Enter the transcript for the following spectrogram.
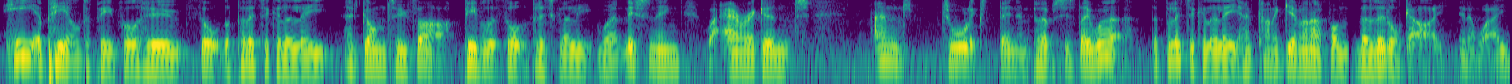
He appealed to people who thought the political elite had gone too far. People that thought the political elite weren't listening, were arrogant, and to all extent and purposes they were. The political elite had kind of given up on the little guy, in a way.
